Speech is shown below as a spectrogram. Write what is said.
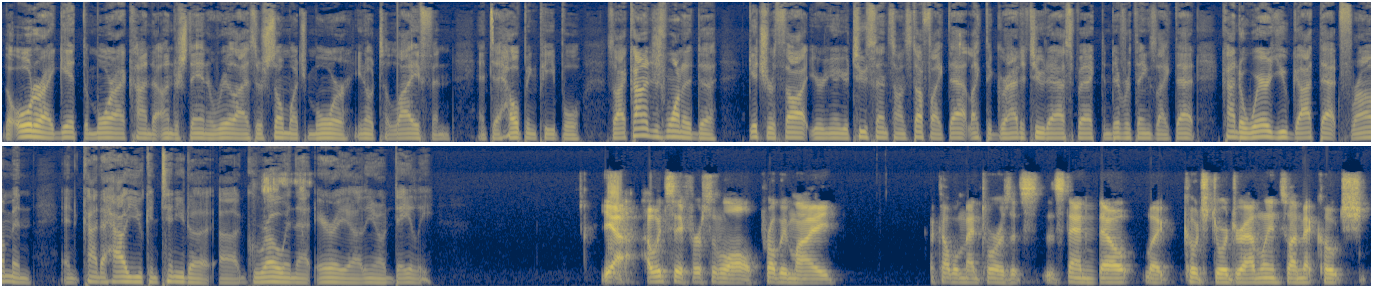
the older i get the more i kind of understand and realize there's so much more you know to life and and to helping people. So i kind of just wanted to get your thought your you know your two cents on stuff like that like the gratitude aspect and different things like that kind of where you got that from and and kind of how you continue to uh, grow in that area, you know, daily. Yeah, I would say first of all, probably my a couple mentors that, that stand out, like Coach George Raveling. So I met Coach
